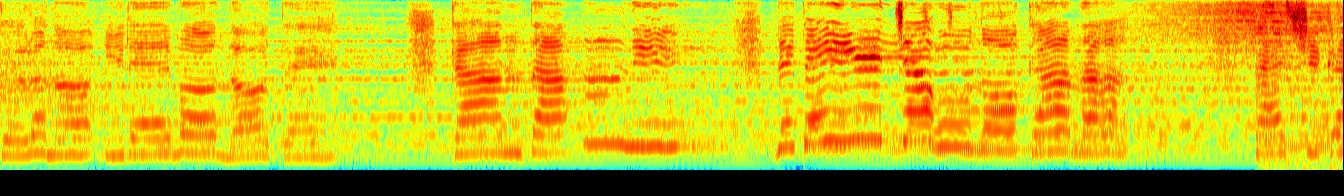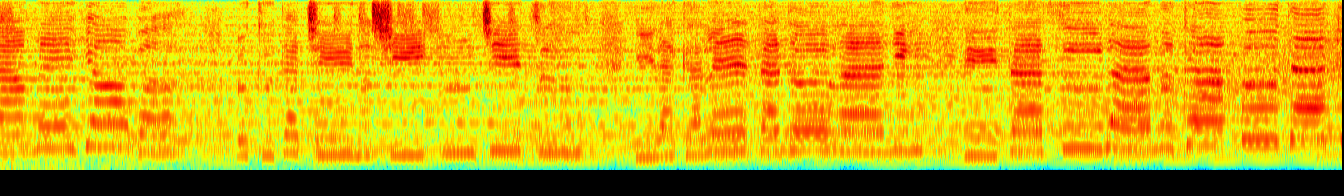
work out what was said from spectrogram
心の入れ物で簡単に出ていっちゃうのかな。確かめよう僕たちの真実。開かれたドアにひたすら向かうだけ。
